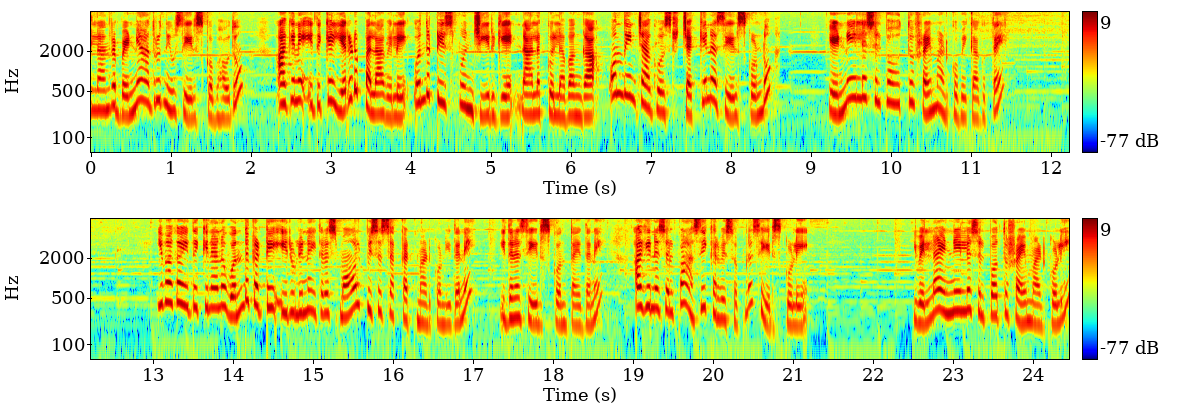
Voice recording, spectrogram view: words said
ಇಲ್ಲ ಅಂದರೆ ಬೆಣ್ಣೆ ಆದರೂ ನೀವು ಸೇರಿಸ್ಕೋಬಹುದು. ಹಾಗೆಯೇ ಇದಕ್ಕೆ ಎರಡು ಪಲಾವ್ ಎಲೆ ಒಂದು ಟೀ ಸ್ಪೂನ್ ಜೀರಿಗೆ, ನಾಲ್ಕು ಲವಂಗ, ಒಂದು ಇಂಚಾಗುವಷ್ಟು ಚಕ್ಕೆನ ಸೇರಿಸ್ಕೊಂಡು ಎಣ್ಣೆಯಲ್ಲೇ ಸ್ವಲ್ಪ ಹೊತ್ತು ಫ್ರೈ ಮಾಡ್ಕೋಬೇಕಾಗುತ್ತೆ. ಇವಾಗ ಇದಕ್ಕೆ ನಾನು ಒಂದು ಕಟ್ಟೆ ಈರುಳ್ಳಿನ ಈ ಥರ ಸ್ಮಾಲ್ ಪೀಸಸ್ಸಾಗಿ ಕಟ್ ಮಾಡ್ಕೊಂಡಿದ್ದೇನೆ. ಇದನ್ನು ಸೇರಿಸ್ಕೊತಾ ಇದ್ದಾನೆ. ಹಾಗೆಯೇ ಸ್ವಲ್ಪ ಹಸಿ ಕರಿವೆ ಸೊಪ್ಪನ್ನ ಸೇರಿಸ್ಕೊಳ್ಳಿ. ಇವೆಲ್ಲ ಎಣ್ಣೆಯಲ್ಲೇ ಸ್ವಲ್ಪ ಹೊತ್ತು ಫ್ರೈ ಮಾಡ್ಕೊಳ್ಳಿ.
